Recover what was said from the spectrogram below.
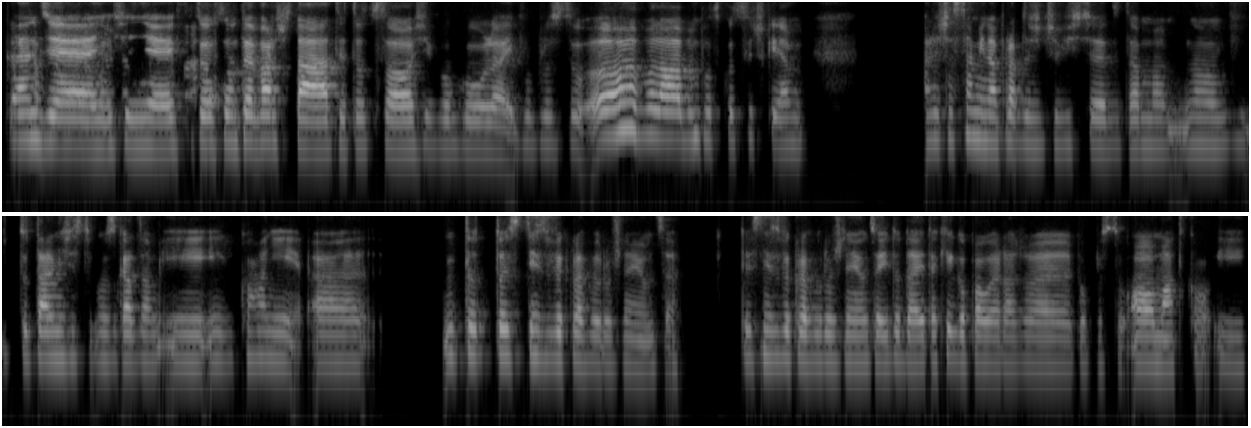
Ten dzień się nie chce, to są te warsztaty, to coś i w ogóle i po prostu oh, wolałabym pod kocyczkiem, ale czasami naprawdę rzeczywiście tam, no, totalnie się z Tobą zgadzam i, i kochani, e, to, to jest niezwykle wyróżniające. To jest niezwykle wyróżniające i dodaje takiego powera, że po prostu o matko i,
